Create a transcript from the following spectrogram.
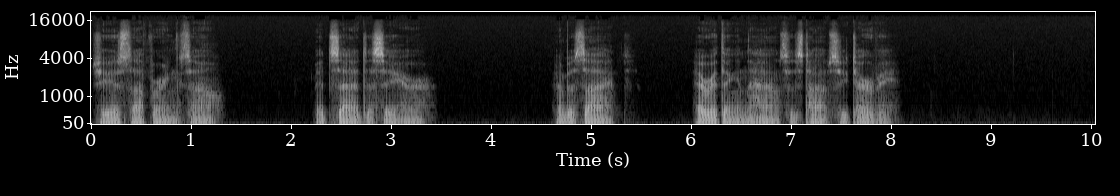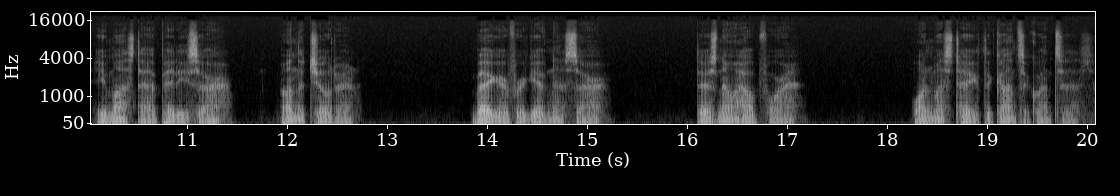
She is suffering so. It's sad to see her. And besides, everything in the house is topsy turvy. You must have pity, sir, on the children. Beg her forgiveness, sir. There's no help for it. One must take the consequences.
